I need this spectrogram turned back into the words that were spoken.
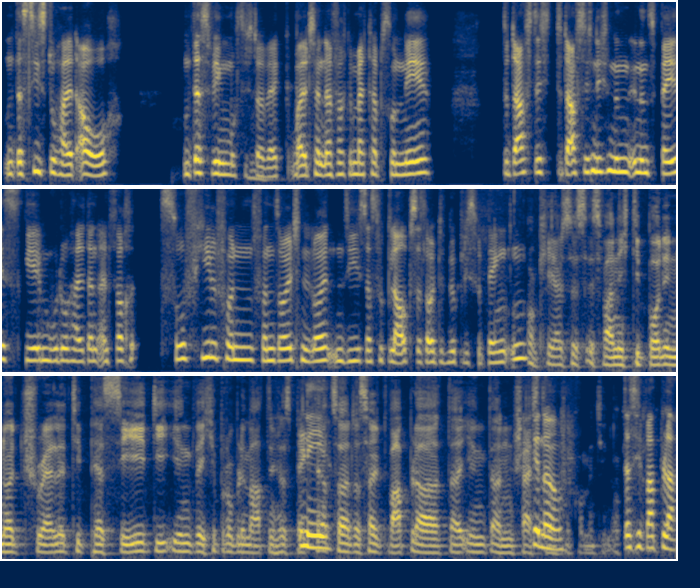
Und das siehst du halt auch. Und deswegen musste ich da weg, weil ich dann einfach gemerkt habe, so, nee, du darfst dich, du darfst dich nicht in, in einen Space geben, wo du halt dann einfach so viel von, von solchen Leuten siehst, dass du glaubst, dass Leute wirklich so denken. Okay, also es, es war nicht die Body Neutrality per se, die irgendwelche problematischen Aspekte nee. hat, sondern dass halt Wappler da irgendeinen Scheiß genau. kommentieren. Okay. Dass sie Wappler,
